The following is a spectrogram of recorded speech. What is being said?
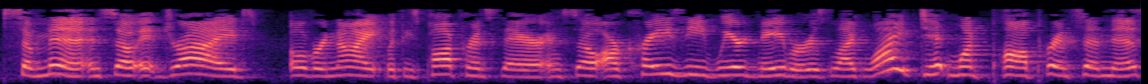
cement, and so it dried overnight with these paw prints there, and so our crazy weird neighbor is like, "Why well, didn't want paw prints in this?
